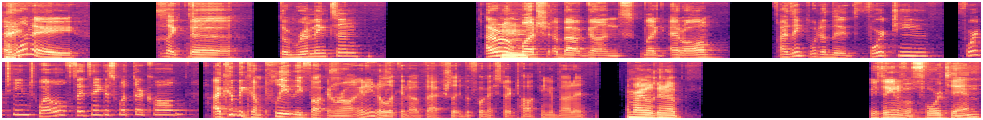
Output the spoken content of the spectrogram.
I want a like the the Remington. I don't know Mhm. much about guns like at all. I think what are the 14 14 12s I think is what they're called. I could be completely fucking wrong. I need to look it up actually before I start talking about it. Am I looking up? Are you thinking of a 410?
